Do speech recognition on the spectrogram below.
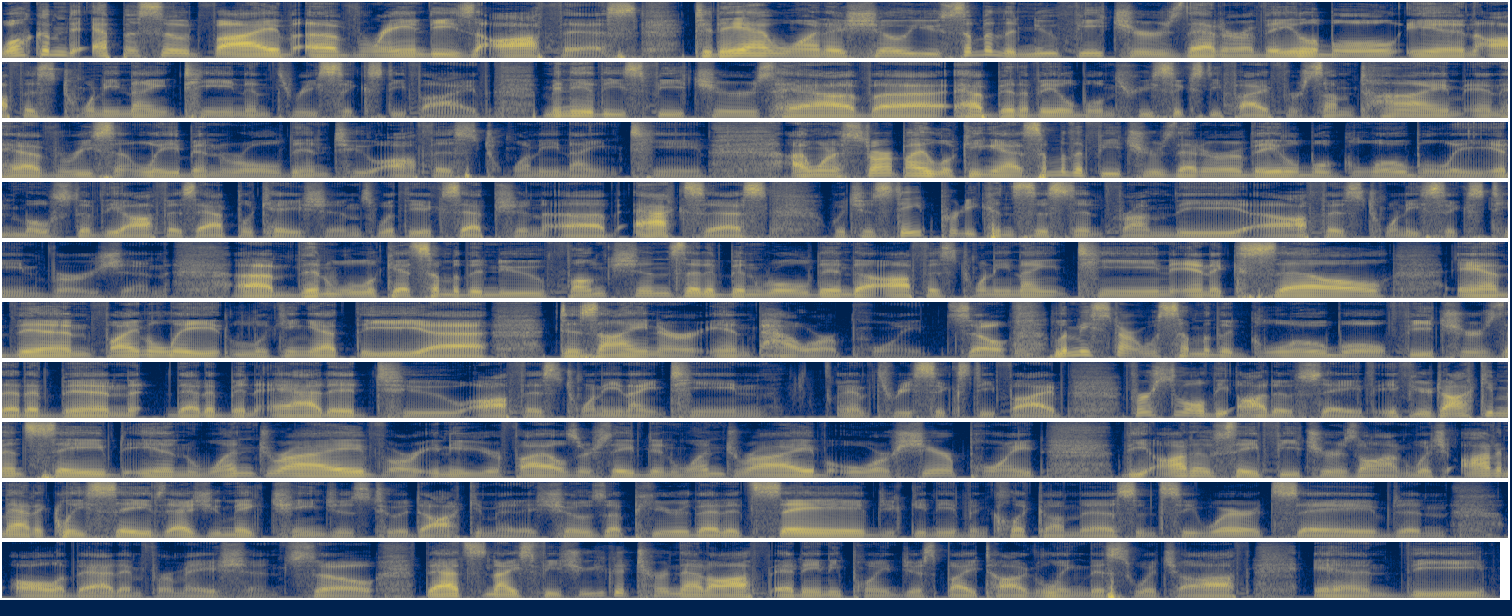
Welcome to episode 5 of Randy's Office. Today I want to show you some of the new features that are available in Office 2019 and 365. Many of these features have uh, have been available in 365 for some time and have recently been rolled into Office 2019. I want to start by looking at some of the features that are available globally in most of the Office applications with the exception of Access, which has stayed pretty consistent from the Office 2016 2016 version. Um, then we'll look at some of the new functions that have been rolled into Office 2019 in Excel, and then finally looking at the uh, designer in PowerPoint. So let me start with some of the global features that have been that have been added to Office 2019 and 365. First of all, the autosave. If your document's saved in OneDrive or any of your files are saved in OneDrive or SharePoint, the autosave feature is on, which automatically saves as you make changes to a document. It shows up here that it's saved. You can even click on this and see where it's saved and all of that information. So that's a nice feature. You could turn that off at any point just by toggling this switch off and the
